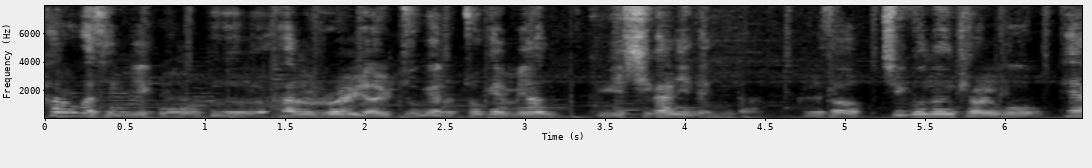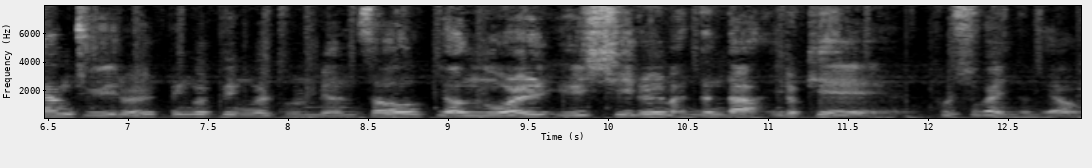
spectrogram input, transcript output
하루가 생기고 그 하루를 12개로 쪼개면 그게 시간이 됩니다. 그래서 지구는 결국 태양 주위를 빙글빙글 돌면서 연월 일시를 만든다. 이렇게 볼 수가 있는데요.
